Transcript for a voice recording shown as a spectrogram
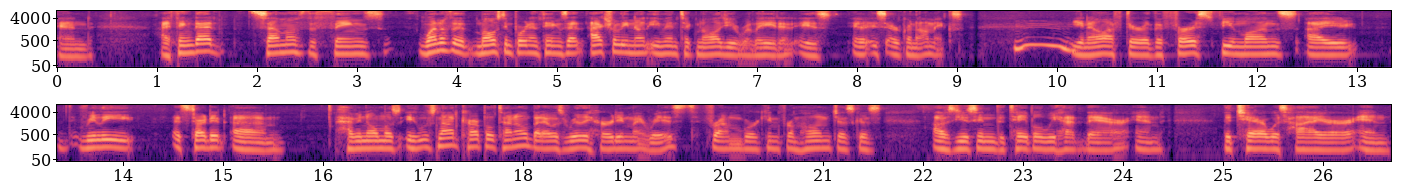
And I think that some of the things, one of the most important things that actually not even technology related is is ergonomics. Mm. You know, after the first few months, I really started um, having almost it was not carpal tunnel, but I was really hurting my wrist from working from home just because I was using the table we had there and the chair was higher and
